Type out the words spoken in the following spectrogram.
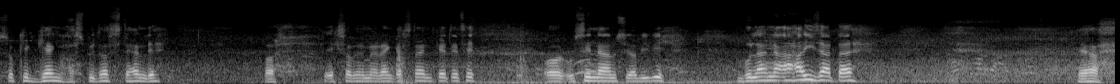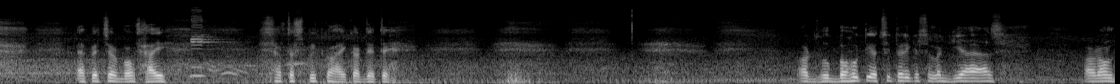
सुखी गैंग हॉस्पिटल स्टैंड है। और एक समय में रैंका स्टैंड कहते थे। और उसी नाम से अभी भी बुलाना आ ही जाता है। या एपेचर बहुत हाई शटर स्पीड को हाई कर देते हैं। और धूप बहुत ही अच्छी तरीके से लग गया है आज। अराउंड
